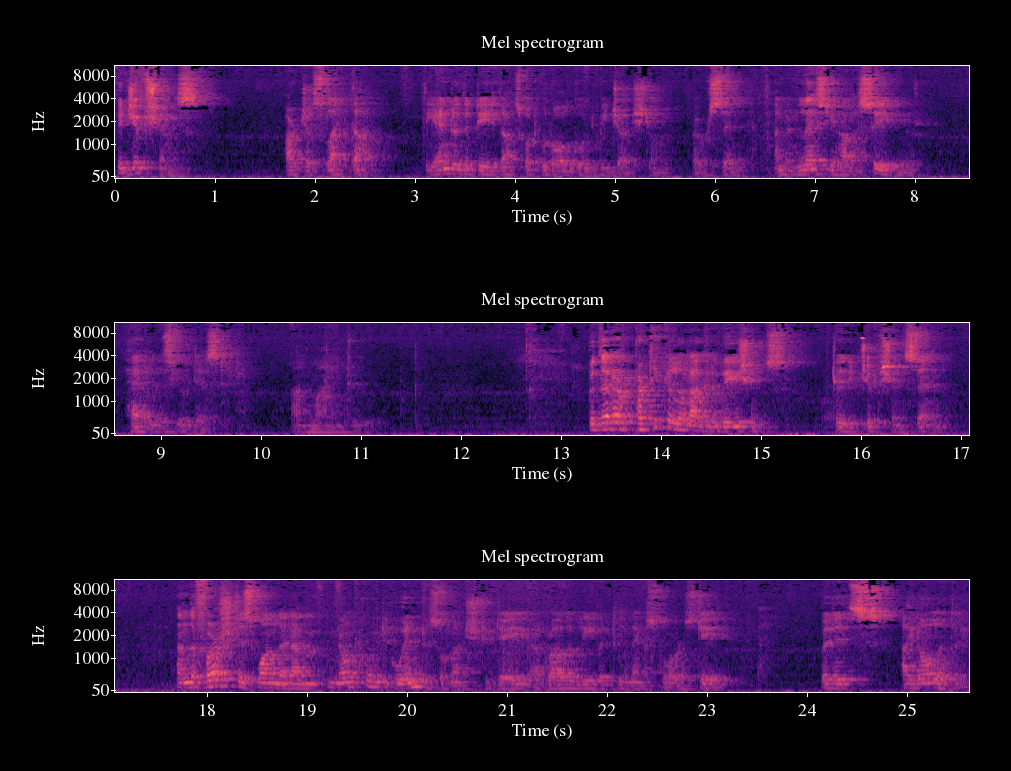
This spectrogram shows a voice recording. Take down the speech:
Egyptians are just like that. At the end of the day, that's what we're all going to be judged on, our sin. And unless you have a Saviour, hell is your destiny, and mine too. But there are particular aggravations to Egyptian sin. And the first is one that I'm not going to go into so much today. I'd rather leave it till next Lord's Day. But it's idolatry.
